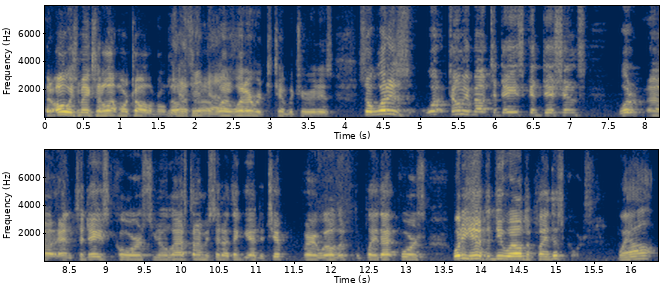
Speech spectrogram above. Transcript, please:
it always makes it a lot more tolerable, don't Yes, it? it Uh, whatever temperature it is. So, what is what? Tell me about today's conditions. What uh, and today's course? You know, last time you said I think you had to chip very well to, to play that course. What do you have to do well to play this course? Well,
